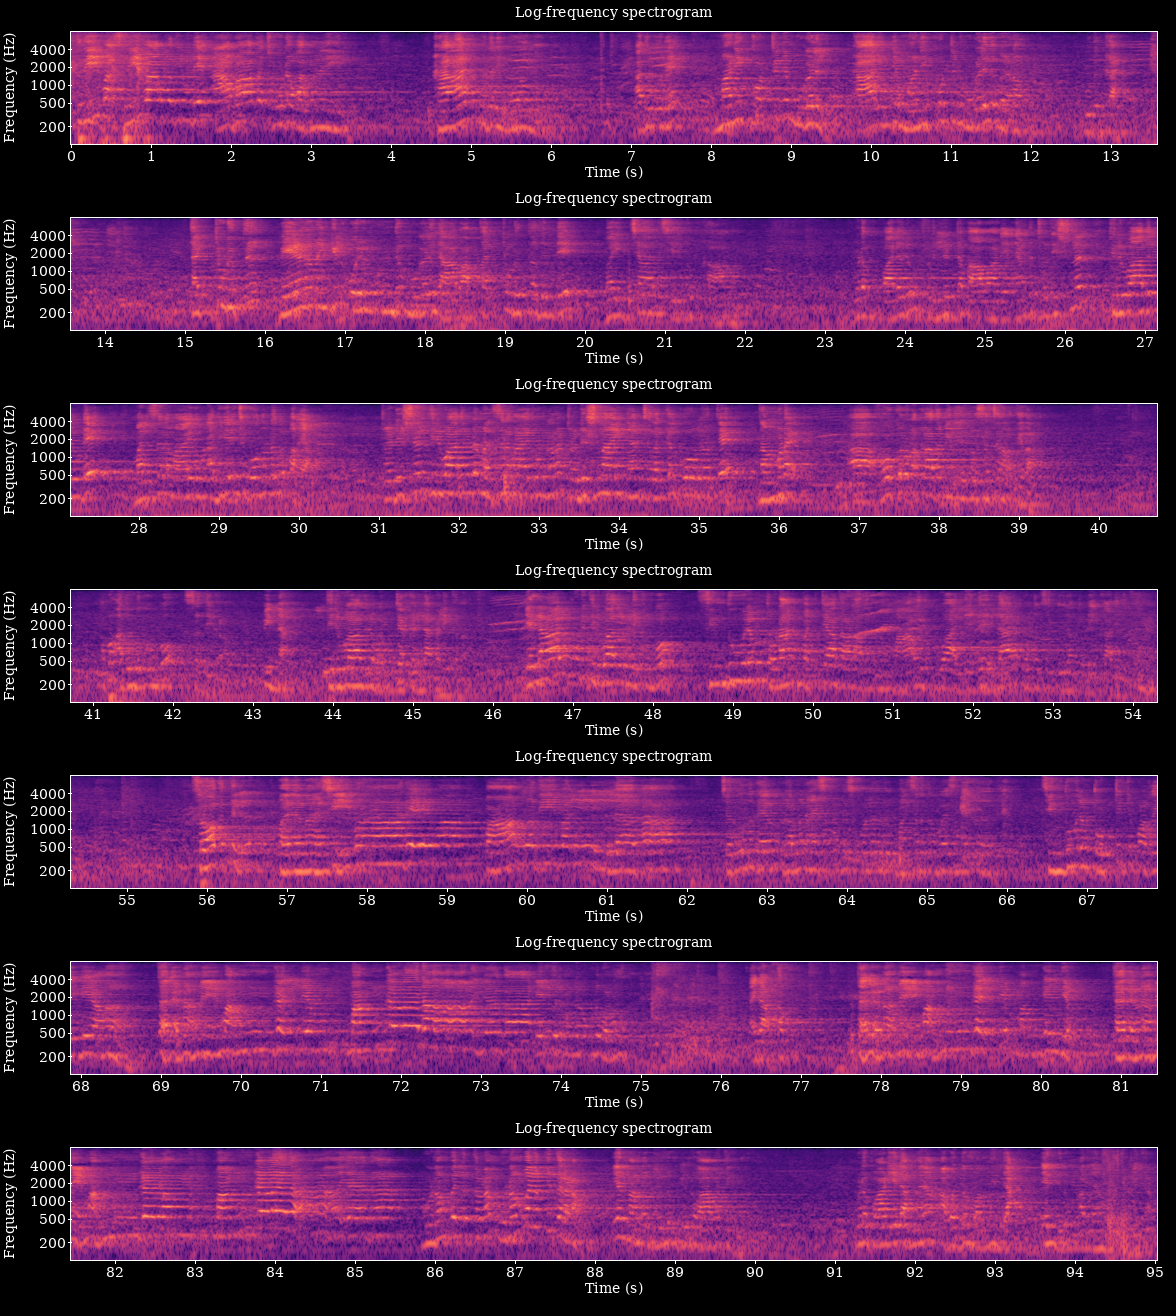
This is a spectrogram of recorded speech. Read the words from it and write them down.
സ്ത്രീ ശ്രീപാർവതിയുടെ ആപാദ ചൂട വർണനയിൽ കാൽ മുതൽ ഇങ്ങോളം അതുപോലെ മണിക്കൊട്ടിന് മുകളിൽ കാലിന്റെ മണിക്കൊട്ടിന് മുകളിൽ വേണം ഉടുക്കാൻ. തറ്റുടുത്ത് വേണമെങ്കിൽ ഒരു മുണ്ട് മുകളിലാവാം. തറ്റുടുത്തതിന്റെ വൈച്ചാൽ ശരിക്കും കാണും. ഇവിടെ പലരും ഫ്രില്ലിട്ട പാവാട ഞങ്ങൾക്ക് ട്രഡീഷണൽ തിരുവാതിരയുടെ മത്സരമായതുകൊണ്ട് അധികരിച്ചു പോകുന്നുണ്ടെന്ന് പറയാം. ട്രഡീഷണൽ തിരുവാതിരയുടെ മത്സരമായതുകൊണ്ടാണ് ട്രഡീഷണലായി ഞാൻ ചിറക്കൽ കോവിലത്തെ നമ്മുടെ ഫോക്കലർ അക്കാദമിയിൽ റിസർച്ച് നടത്തിയതാണ്. അപ്പോൾ അത് കൊടുക്കുമ്പോൾ ശ്രദ്ധിക്കണം. പിന്നെ തിരുവാതിര ഒറ്റക്കല്ല കളിക്കുന്നത്. എല്ലാവരും കൂടി തിരുവാതിര കളിക്കുമ്പോൾ സിന്ദൂരം തൊടാൻ പറ്റാതാണ് അതിൽ നിന്ന് മാറി നിൽക്കുക അല്ലെങ്കിൽ എല്ലാവരും കൊണ്ടും സിന്ദൂരം തൊടിക്കാതിരിക്കുക ശ്ലോകത്തിൽ പരമശിവാദേവ പാർവതി വല്ലഭ. ചെറുകുന്ന് ഗവൺമെന്റ് ഹയർ സെക്കൻഡറി സ്കൂളിൽ മത്സരത്തിന് പോയ സമയത്ത് സിന്ദൂരം തൊട്ടിട്ട് പറയുകയാണ് തരണമേ മംഗല്യം മംഗളദായക എനിക്കൊരു മംഗളം കൊണ്ട് വേണം അതിന്റെ അർത്ഥം തരണമേ മംഗല്യം മംഗല്യം. തരണമേ മംഗളം മംഗളദായക ഗുണം വരുത്തണം ഗുണം വരുത്തി തരണം എന്നാണ് വീണ്ടും വീണ്ടും ആവർത്തിക്കുന്നത്. ഇവിടെ പാടിയിൽ അങ്ങനെ അബദ്ധം വന്നില്ല. എങ്കിലും അത് ഞാൻ സൂചിപ്പിക്കാം.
